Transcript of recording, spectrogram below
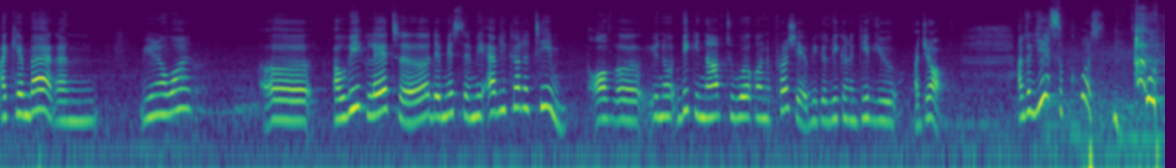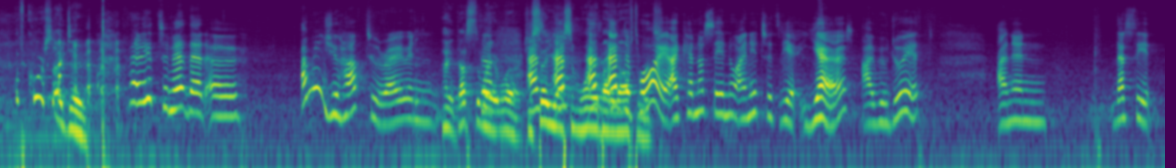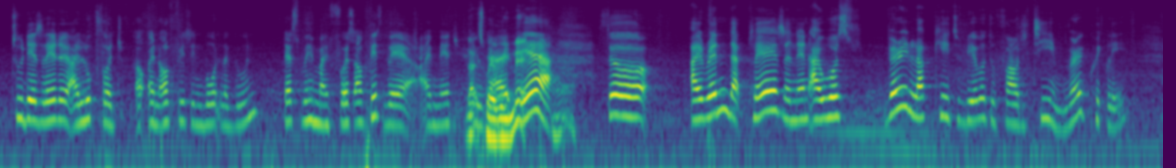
I came back, and you know what? Uh, a week later, they messaged me, "Have you got a team of uh, you know big enough to work on a project because we're gonna give you a job?" I said, "Yes, of course." Of course I do. I need to admit that. Uh, I mean, you have to, right? When hey, that's the so way it works. You as- say yes as- and worry as about at it the afterwards. point, I cannot say no. I need to. Yeah, yes, I will do it, and then that's it. Two days later, I look for uh, an office in Boat Lagoon. That's where my first office where I met. you That's where we guys. met. Yeah. So I rent that place, and then I was very lucky to be able to found a team very quickly.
